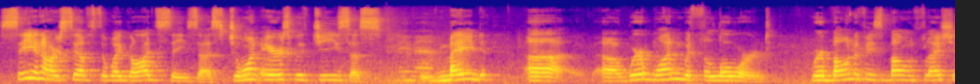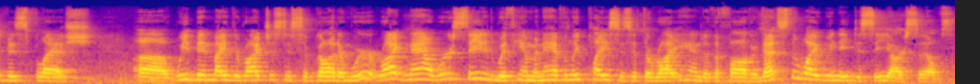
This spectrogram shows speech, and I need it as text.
seeing ourselves the way God sees us, joint heirs with Jesus, Amen. made. Uh, uh, we're one with the Lord. We're bone of his bone, flesh of his flesh. Uh, we've been made the righteousness of God, and we're right now we're seated with Him in heavenly places at the right hand of the Father. That's the way we need to see ourselves.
